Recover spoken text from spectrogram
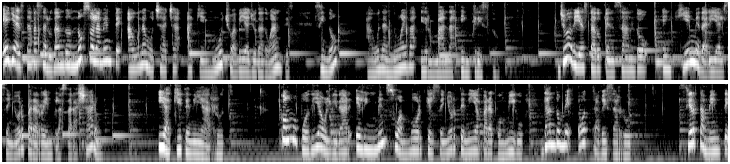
Ella estaba saludando no solamente a una muchacha a quien mucho había ayudado antes, sino a una nueva hermana en Cristo. Yo había estado pensando en quién me daría el Señor para reemplazar a Sharon. Y aquí tenía a Ruth. ¿Cómo podía olvidar el inmenso amor que el Señor tenía para conmigo, dándome otra vez a Ruth? Ciertamente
